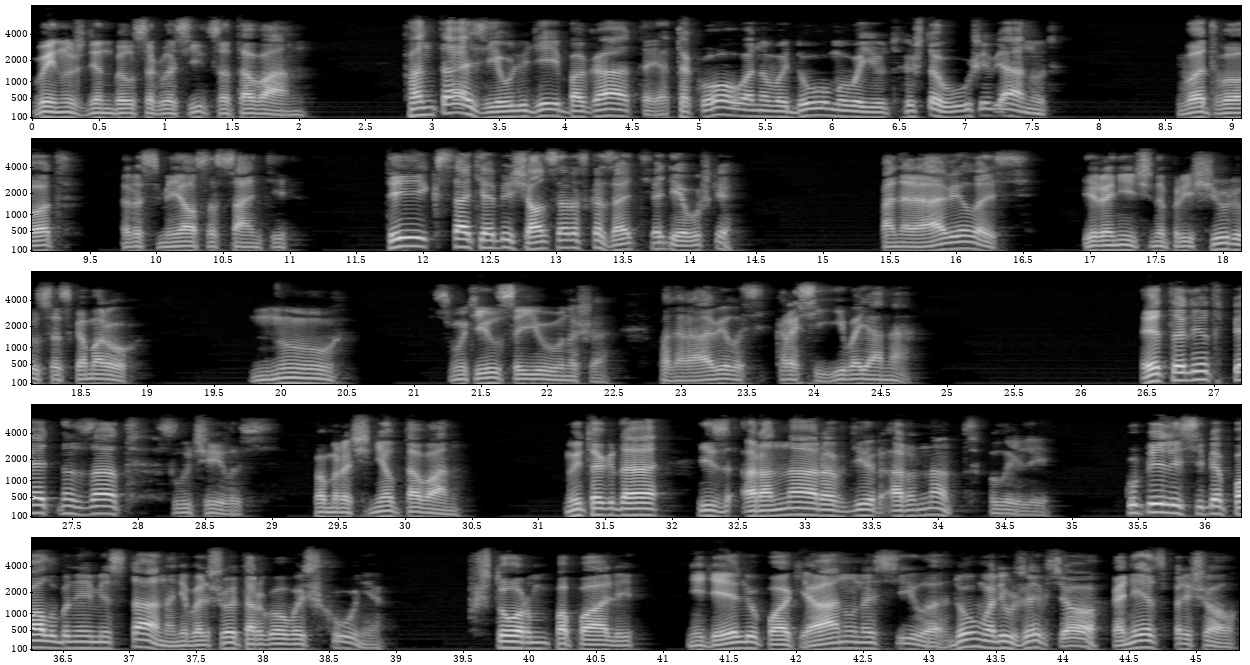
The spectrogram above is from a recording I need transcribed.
Вынужден был согласиться Таван. Фантазия у людей богатая, такого навыдумывают, что уши вянут. Вот-вот, рассмеялся Санти. Ты, кстати, обещался рассказать о девушке. Понравилось? Иронично прищурился скоморох. Ну, смутился юноша. Понравилась, красивая она. Это лет пять назад случилось. — помрачнел Таван. «Мы тогда из Аранара в Дир-Арнат плыли. Купили себе палубные места на небольшой торговой шхуне. В шторм попали, неделю по океану носило. Думали, уже все, конец пришел.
